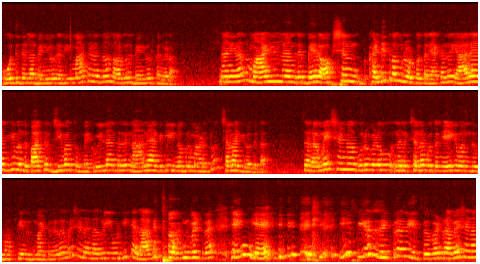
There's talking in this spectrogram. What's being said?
ಓದಿದ್ದೆಲ್ಲ ಬೆಂಗಳೂರಲ್ಲಿ ಮಾತಾಡೋದು ನಾರ್ಮಲ್ ಬೆಂಗಳೂರು ಕನ್ನಡ. ನಾನು ಏನಾದ್ರೂ ಮಾಡಲಿಲ್ಲ ಅಂದರೆ ಬೇರೆ ಆಪ್ಷನ್ ಖಂಡಿತವಾಗ್ಲೂ ನೋಡ್ಕೋತಾರೆ. ಯಾಕಂದ್ರೆ ಯಾರೇ ಆಗಲಿ ಒಂದು ಪಾತ್ರಕ್ಕೆ ಜೀವ ತುಂಬಬೇಕು. ಇಲ್ಲ ಅಂತಂದರೆ ನಾನೇ ಆಗಿರಲಿ, ಇನ್ನೊಬ್ರು ಮಾಡಿದ್ರು ಚೆನ್ನಾಗಿರೋದಿಲ್ಲ. ರಮೇಶ್ ಅಣ್ಣ ಗುರುಗಳು ನನಗೆ ಚೆನ್ನಾಗಿ ಗೊತ್ತು ಹೇಗೆ ಒಂದು ಭಕ್ತಿಯಿಂದ ಇದು ಮಾಡ್ತಾರೆ ರಮೇಶ್ ಅಣ್ಣ ಏನಾದ್ರು ಈ ಹುಡುಗಿ ಕೈಲಿ ಆಗುತ್ತಾ ಅಂದ್ಬಿಟ್ರೆ, ಹೆಂಗೆ? ಈ ಫಿಯರ್ ಲಿಟ್ರಲಿ ಇತ್ತು. ಬಟ್ ರಮೇಶ್ ಅಣ್ಣ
